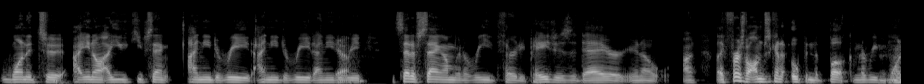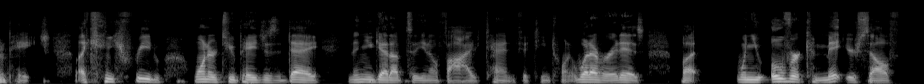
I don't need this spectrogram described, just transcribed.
wanted to I you know, I you keep saying I need to read, I need to read, I need Yeah. to read instead of saying I'm going to read 30 pages a day or you know, I, like first of all, I'm just going to open the book. I'm going to read Mhm. one page. Like you read one or two pages a day, and then you get up to, you know, 5, 10, 15, 20, whatever it is. But when you overcommit yourself,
